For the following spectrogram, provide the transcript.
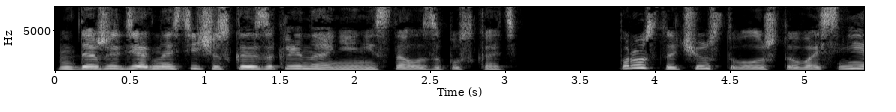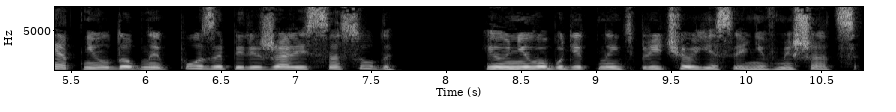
Даже диагностическое заклинание не стала запускать. Просто чувствовала, что во сне от неудобной позы пережались сосуды, и у него будет ныть плечо, если не вмешаться.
